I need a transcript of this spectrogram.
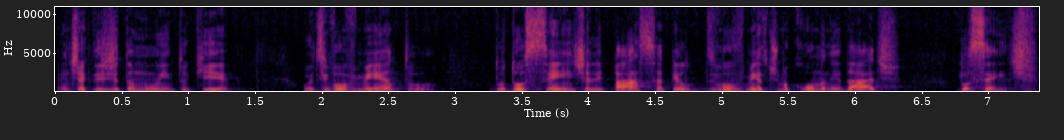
a gente acredita muito que o desenvolvimento do docente ele passa pelo desenvolvimento de uma comunidade docente.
